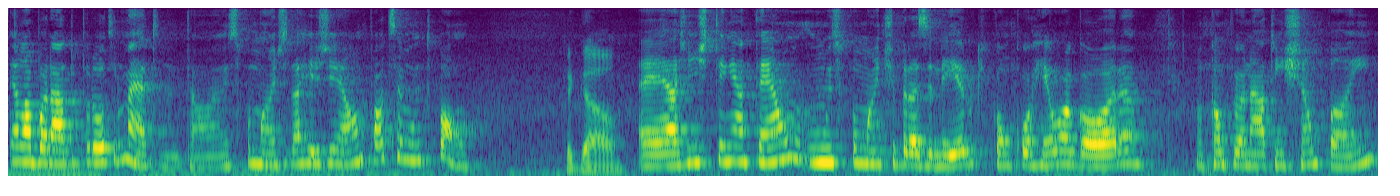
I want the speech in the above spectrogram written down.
elaborado por outro método. Então, é um espumante da região, pode ser muito bom. Legal. É, a gente tem até um, um espumante brasileiro que concorreu agora no campeonato em Champagne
